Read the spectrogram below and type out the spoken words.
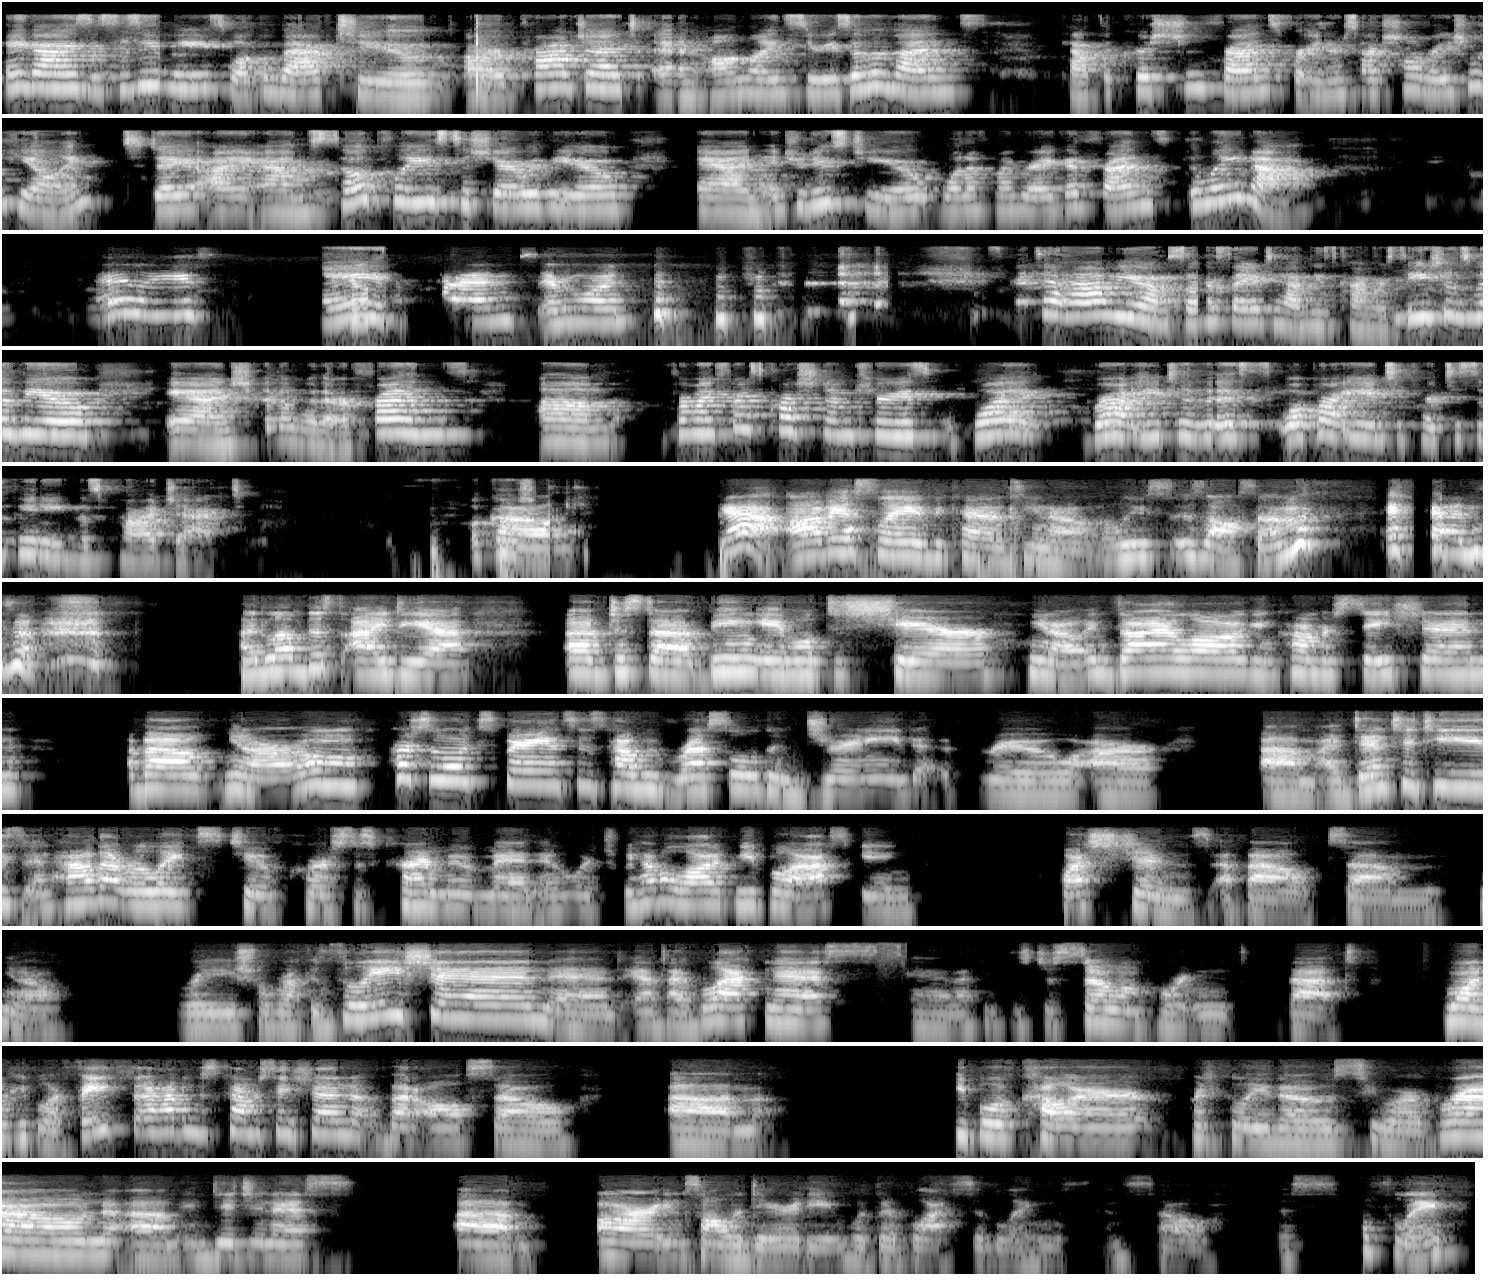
Hey guys, this is Elise. Welcome back to our project and online series of events, Catholic Christian Friends for Intersectional Racial Healing. Today I am so pleased to share with you and introduce to you one of my very good friends, Elena. Hey Elise. Hey. Friends, everyone. it's good to have you. I'm so excited to have these conversations with you and share them with our friends. Um, for my first question, I'm curious, what brought you to this? What brought you into participating in this project? Got? Yeah, obviously because, you know, Elise is awesome. and I love this idea of just uh, being able to share, you know, in dialogue and conversation about, you know, our own personal experiences, how we've wrestled and journeyed through our um, identities and how that relates to, of course, this current movement in which we have a lot of people asking questions about, um, you know, racial reconciliation and anti-blackness. And I think it's just so important that one, people are faith are having this conversation, but also um, people of color, particularly those who are brown, um, indigenous, um, are in solidarity with their black siblings. And so this hopefully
